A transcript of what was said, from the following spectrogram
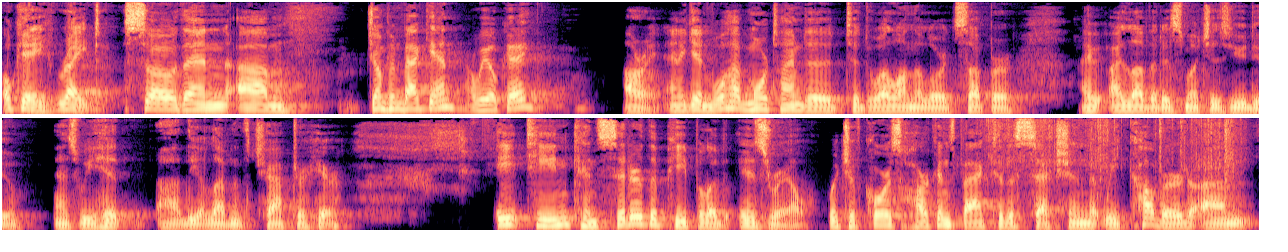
Okay, right. So then, um, jumping back in, are we okay? All right. And again, we'll have more time to, to dwell on the Lord's Supper. I, I love it as much as you do as we hit uh, the 11th chapter here. 18, consider the people of Israel, which of course harkens back to the section that we covered um,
